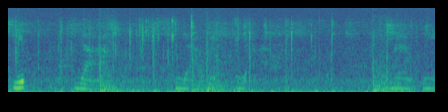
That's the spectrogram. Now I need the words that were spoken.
คลิป อย่า อย่าเว้ยอย่าแม่งนี่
